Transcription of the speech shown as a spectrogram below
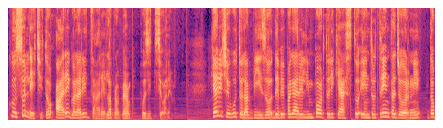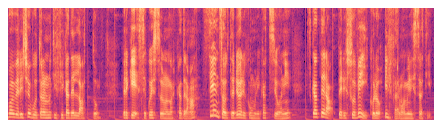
con sollecito a regolarizzare la propria posizione. Chi ha ricevuto l'avviso deve pagare l'importo richiesto entro 30 giorni dopo aver ricevuto la notifica dell'atto, perché se questo non accadrà, senza ulteriori comunicazioni, scatterà per il suo veicolo il fermo amministrativo.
